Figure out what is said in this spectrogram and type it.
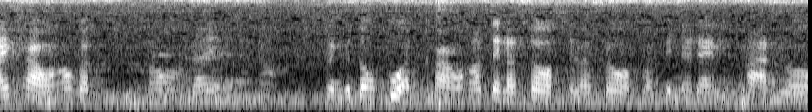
ายข่าวเขาก็ต้องได้อันนั้นเนาะเพื่อนก็ต้องกวดข่าวเขาแต่ละสอบแต่ละสอบว่าเป็นอะไรมันผ่านรอ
